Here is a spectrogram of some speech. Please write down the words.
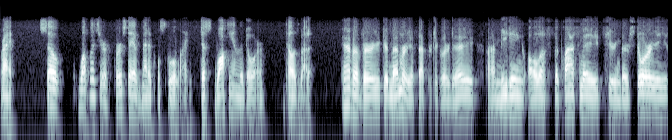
right. So, what was your first day of medical school like? Just walking in the door. Tell us about it. I have a very good memory of that particular day, uh, meeting all of the classmates, hearing their stories,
